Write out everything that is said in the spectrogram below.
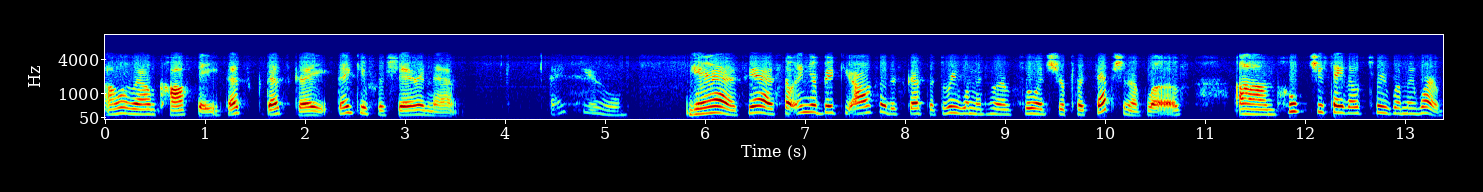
all around coffee. That's that's great. Thank you for sharing that. Thank you. Yes, yes. So in your book, you also discuss the three women who influenced your perception of love. Um, who would you say those three women were?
